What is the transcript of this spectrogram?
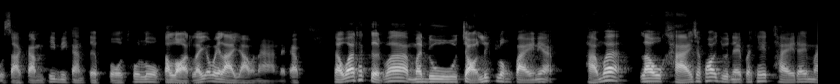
อุตสาหกรรมที่มีการเติบโตทั่วโลกตลอดระยะเวลายาวนานนะครับแต่ว่าถ้าเกิดว่ามาดูเจาะลึกลงไปเนี่ยถามว่าเราขายเฉพาะอยู่ในประเทศไทยได้ไหม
